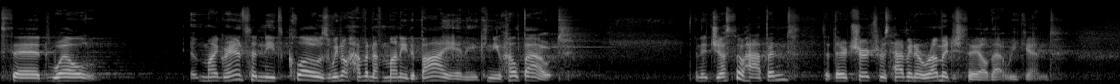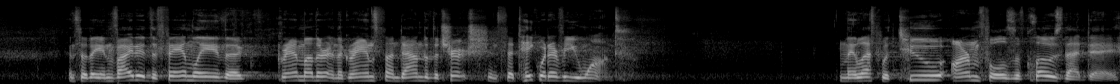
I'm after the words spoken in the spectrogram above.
said, Well, my grandson needs clothes. We don't have enough money to buy any. Can you help out? And it just so happened that their church was having a rummage sale that weekend. And so they invited the family, the grandmother, and the grandson down to the church and said, Take whatever you want. And they left with two armfuls of clothes that day.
